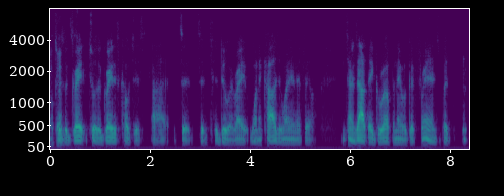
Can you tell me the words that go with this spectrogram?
okay. two of the great two of the greatest coaches uh, to to to do it. Right, one in college and one in NFL. It turns out they grew up and they were good friends, but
